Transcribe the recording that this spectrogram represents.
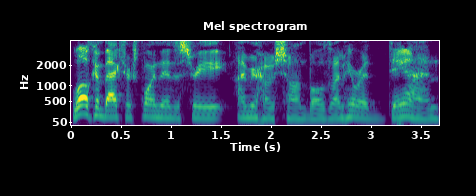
Welcome back to Exploring the Industry. I'm your host, Shawn Bolz, and I'm here with Dan.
